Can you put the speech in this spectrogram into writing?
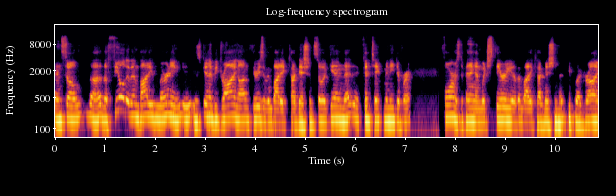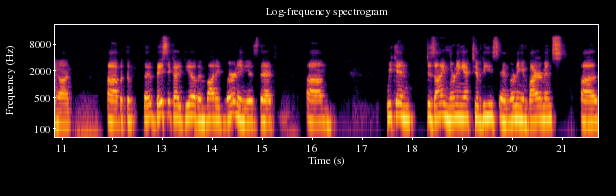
And so the, the field of embodied learning is going to be drawing on theories of embodied cognition. So again, that it could take many different forms depending on which theory of embodied cognition that people are drawing on. Uh, but the, the, basic idea of embodied learning is that um, we can design learning activities and learning environments uh,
